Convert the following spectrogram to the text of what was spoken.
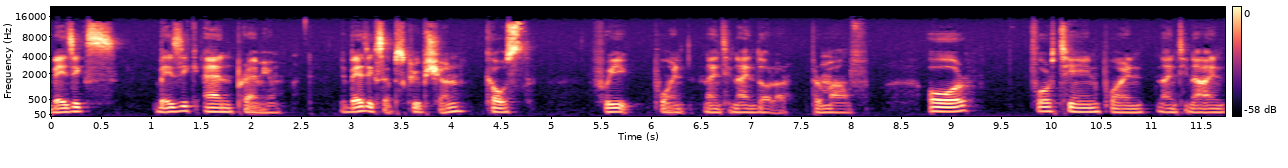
Basics, basic and premium. The basic subscription costs $3.99 per month or $14.99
